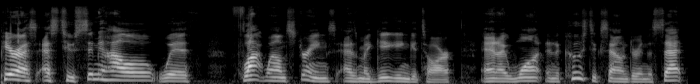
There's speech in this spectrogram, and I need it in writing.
PRS S2 semi-hollow with flat wound strings as my gigging guitar, and I want an acoustic sound during the set.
